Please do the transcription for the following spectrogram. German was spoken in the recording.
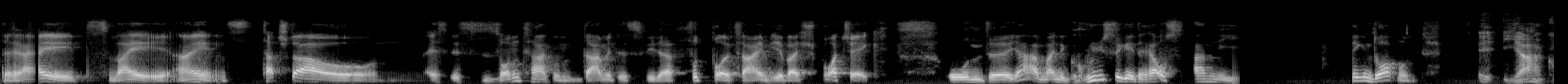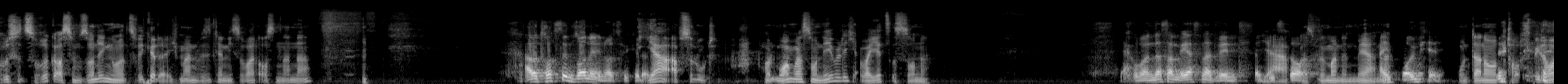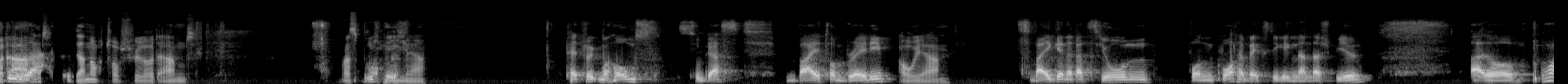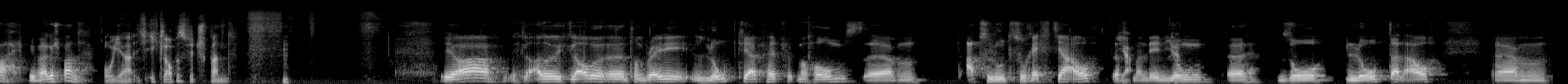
3, 2, 1, Touchdown. Es ist Sonntag und damit ist wieder Football Time hier bei Sportcheck. Und äh, ja, meine Grüße geht raus an die in Dortmund. Äh, ja, Grüße zurück aus dem sonnigen Holzwickede. Ich meine, wir sind ja nicht so weit auseinander. Aber trotzdem Sonne in Holzwickede. Ja, absolut. Heute Morgen war es noch nebelig, aber jetzt ist Sonne. Ja, guck mal, das am ersten Advent. Das ja, was will man denn mehr? Ne? Ein Bäumchen. Und dann noch Topspiel heute Abend. Dann noch Topspiel heute Abend. Was brauchen Richtig. wir mehr? Patrick Mahomes zu Gast bei Tom Brady. Oh ja. Zwei Generationen von Quarterbacks, die gegeneinander spielen. Also, boah, ich bin mal gespannt. Oh ja, ich, ich glaube, es wird spannend. ja, ich, also ich glaube, äh, Tom Brady lobt ja Patrick Mahomes. Ähm, absolut zu Recht ja auch, dass ja. man den Jungen äh, so lobt dann auch. Ähm,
